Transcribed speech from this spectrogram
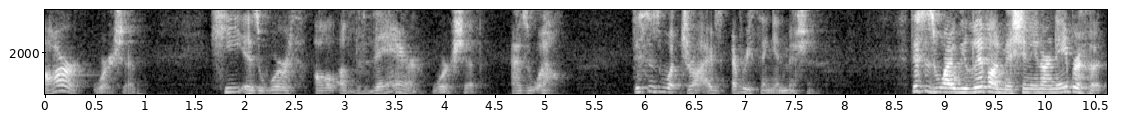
our worship, he is worth all of their worship as well. This is what drives everything in mission. This is why we live on mission in our neighborhood,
